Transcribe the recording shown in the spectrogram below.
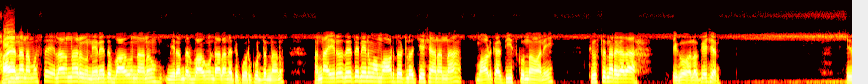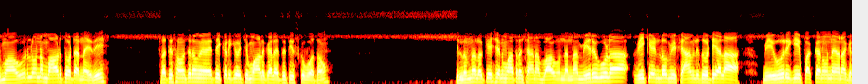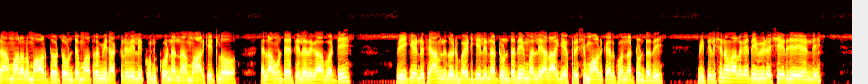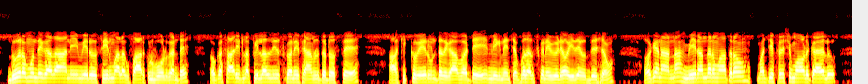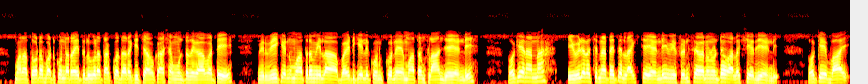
Hi అన్న నమస్తే. ఎలా ఉన్నారు? నేనైతే బాగున్నాను. మీరందరు బాగుండాలని అయితే కోరుకుంటున్నాను. అన్న ఈరోజు అయితే నేను మా మామిడి తోటలో వచ్చేసానన్న. మామిడికాయలు తీసుకుందామని. చూస్తున్నారు కదా? ఇగో లొకేషన్. ఇది మా ఊర్లో ఉన్న మామిడి తోట అన్న ఇది. ప్రతి సంవత్సరం మేమైతే ఇక్కడికి వచ్చి మామిడికాయలు అయితే తీసుకుపోతాం. ఇల్లున్న లొకేషన్ మాత్రం చాలా బాగుందన్న. మీరు కూడా వీకెండ్లో మీ ఫ్యామిలీ తోటి అలా మీ ఊరికి పక్కన ఉన్న ఏమైనా గ్రామాలలో మామిడి తోట ఉంటే మాత్రం మీరు అక్కడ వెళ్ళి కొనుక్కోండి అన్న మార్కెట్లో ఎలా ఉంటాయో తెలియదు కాబట్టి వీకెండ్ ఫ్యామిలీ తోటి బయటికి వెళ్ళినట్టు ఉంటుంది మళ్ళీ అలాగే ఫ్రెష్ మామిడికాయలు కొన్నట్టు ఉంటుంది. మీకు తెలిసిన వాళ్ళకైతే వీడియో షేర్ చేయండి. దూరం ఉంది కదా అని మీరు సినిమాలకు పార్కులు పోడు కంటే ఒకసారి ఇట్లా పిల్లలు తీసుకొని ఫ్యామిలీతో వస్తే ఆ కిక్ వేరు ఉంటుంది కాబట్టి మీకు నేను చెప్పదలుచుకునే వీడియో ఇదే ఉద్దేశం. ఓకేనా అన్న మీరందరూ మాత్రం మంచి ఫ్రెష్ మామిడికాయలు మన తోట పట్టుకున్న రైతులు కూడా తక్కువ ధరకు ఇచ్చే అవకాశం ఉంటుంది కాబట్టి మీరు వీకెండ్ మాత్రం ఇలా బయటికి వెళ్ళి కొనుక్కునే మాత్రం ప్లాన్ చేయండి. ఓకేనా అన్న ఈ వీడియో నచ్చినట్టయితే లైక్ చేయండి మీ ఫ్రెండ్స్ ఎవరైనా ఉంటే వాళ్ళకి షేర్ చేయండి. Okay bye.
